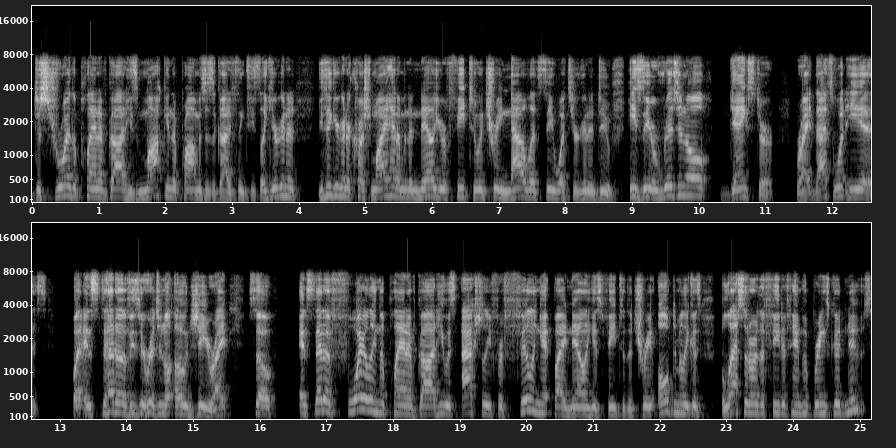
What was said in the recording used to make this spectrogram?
destroy the plan of God. He's mocking the promises of God. He thinks he's like, you're going to, you think you're going to crush my head? I'm going to nail your feet to a tree. Now let's see what you're going to do. He's the original gangster, right? That's what he is. But instead of, he's the original OG, right? So instead of foiling the plan of God, he was actually fulfilling it by nailing his feet to the tree, ultimately, because blessed are the feet of him who brings good news.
